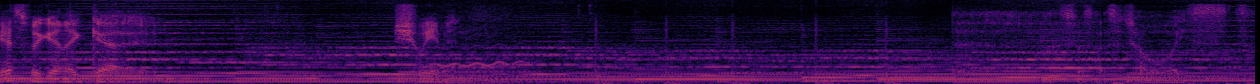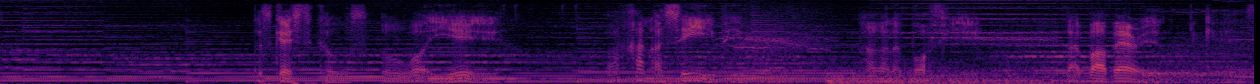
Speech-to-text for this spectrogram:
Guess we're gonna go swimming. Uh, this feels like such a waste. Let's go to calls. Oh, what are you? Why can't I see you people? I'm gonna buff you. That barbarian? I think it is.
